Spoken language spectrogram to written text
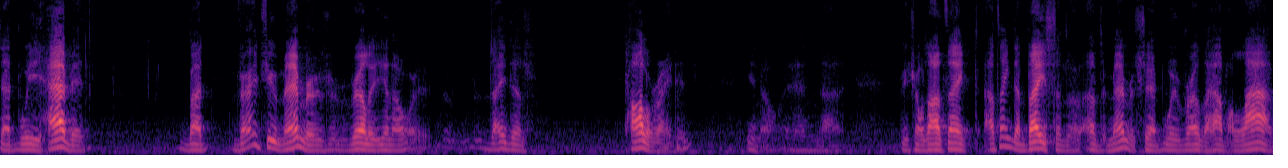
that we have it. But very few members really, you know, they just tolerate it, you know, and uh, because I think I think the base of the of the membership would rather have a live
